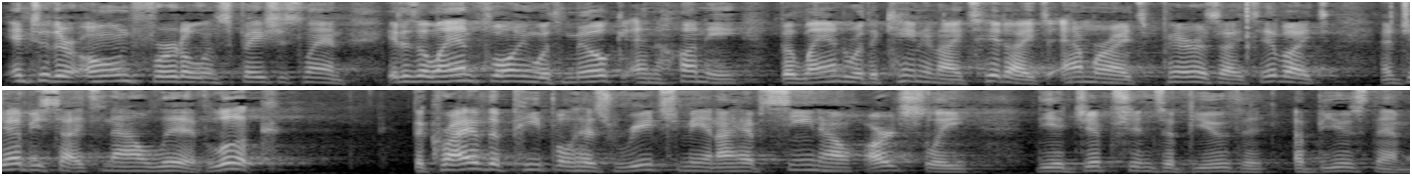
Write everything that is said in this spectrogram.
into their own fertile and spacious land. It is a land flowing with milk and honey, the land where the Canaanites, Hittites, Amorites, Perizzites, Hivites, and Jebusites now live. Look, the cry of the people has reached me, and I have seen how harshly the Egyptians abuse them.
